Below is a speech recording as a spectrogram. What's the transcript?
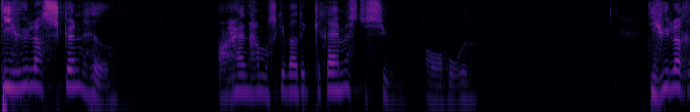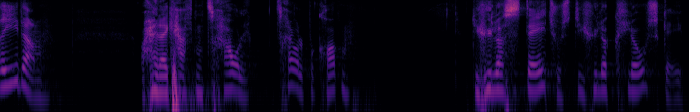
De hylder skønhed, og han har måske været det grimmeste syn overhovedet. De hylder rigdom, og han har ikke haft en travl, travl på kroppen. De hylder status, de hylder klogskab.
